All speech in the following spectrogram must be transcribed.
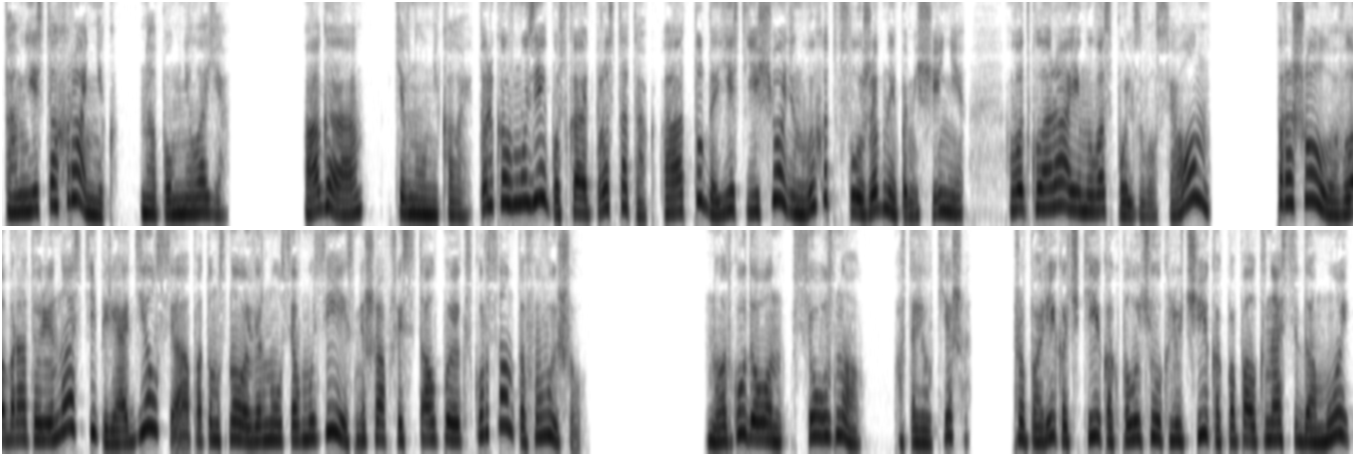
«Там есть охранник», — напомнила я. «Ага», — кивнул Николай. «Только в музей пускают просто так, а оттуда есть еще один выход в служебные помещения. Вот Клара им и воспользовался. Он прошел в лабораторию Насти, переоделся, а потом снова вернулся в музей и, смешавшись с толпой экскурсантов, вышел». «Но откуда он все узнал?» — повторил Кеша. «Про парик, очки, как получил ключи, как попал к Насте домой».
